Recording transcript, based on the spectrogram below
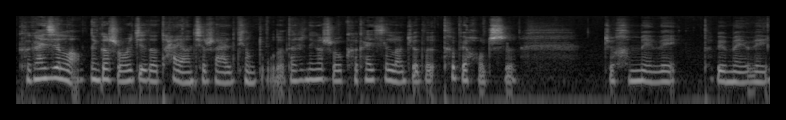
可开心了。那个时候记得太阳其实还是挺毒的，但是那个时候可开心了，觉得特别好吃，就很美味，特别美味，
